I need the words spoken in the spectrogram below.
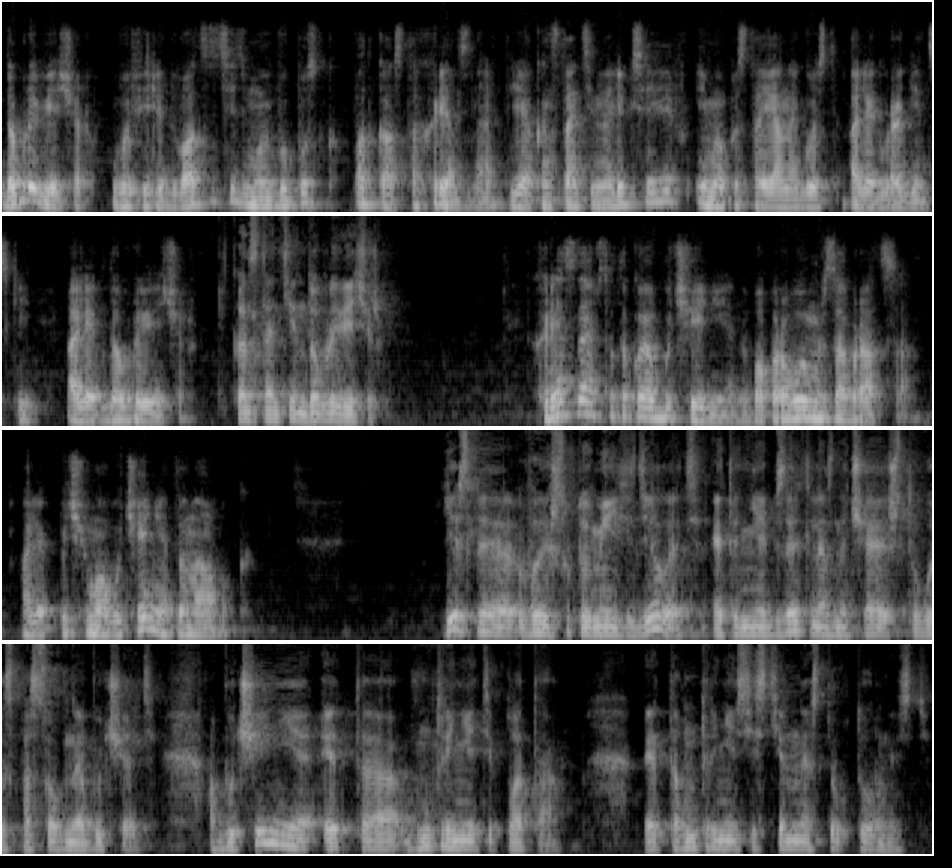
Добрый вечер. В эфире 27 выпуск подкаста «Хрен знает». Я Константин Алексеев и мой постоянный гость Олег Брагинский. Олег, добрый вечер. Константин, добрый вечер. Хрен знает, что такое обучение, но попробуем разобраться. Олег, почему обучение – это навык? Если вы что-то умеете делать, это не обязательно означает, что вы способны обучать. Обучение – это внутренняя теплота, это внутренняя системная структурность,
